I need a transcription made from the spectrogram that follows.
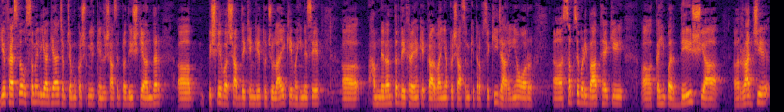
ये फैसला उस समय लिया गया जब जम्मू कश्मीर केंद्र शासित प्रदेश के अंदर पिछले वर्ष आप देखेंगे तो जुलाई के महीने से हम निरंतर देख रहे हैं कि कार्रवाइयाँ प्रशासन की तरफ़ से की जा रही हैं और सबसे बड़ी बात है कि कहीं पर देश या राज्य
